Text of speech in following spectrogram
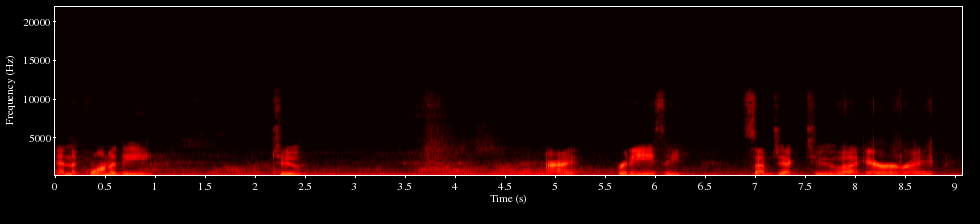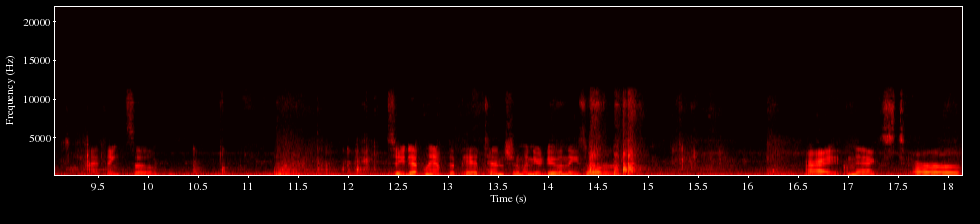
And the quantity, two. All right, pretty easy. Subject to uh, error, right? I think so. So you definitely have to pay attention when you're doing these orders. All right, next are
